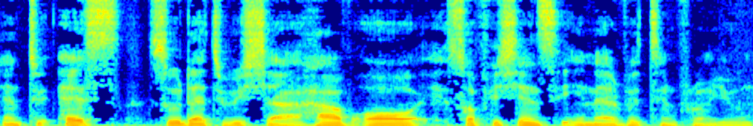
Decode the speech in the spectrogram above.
and to us so that we shall have all sufficiency in everything from you.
